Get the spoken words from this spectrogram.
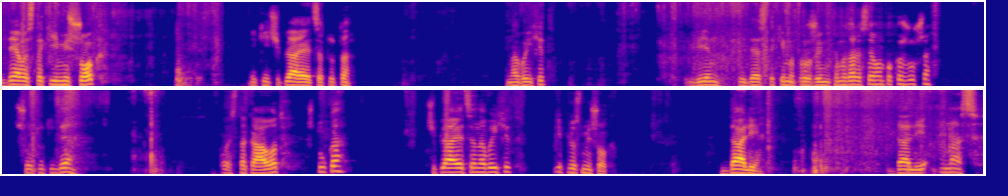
йде ось такий мішок, який чіпляється тут на вихід. Він йде з такими пружинками. Зараз я вам покажу ще, що тут йде. Ось така от штука чіпляється на вихід і плюс мішок. Далі. Далі у нас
